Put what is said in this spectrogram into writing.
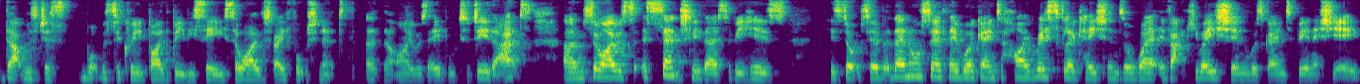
that was just what was decreed by the BBC. So I was very fortunate that, that I was able to do that. Um, so I was essentially there to be his his doctor. But then also, if they were going to high risk locations or where evacuation was going to be an issue,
